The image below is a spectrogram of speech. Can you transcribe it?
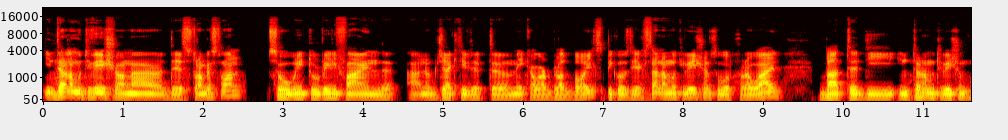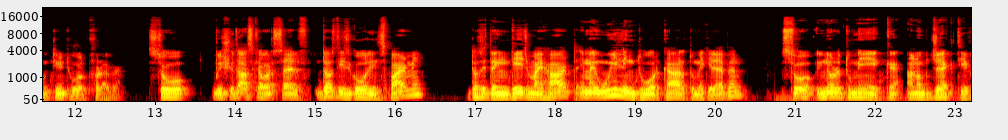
Internal motivation are the strongest one. So we need to really find an objective that uh, make our blood boils because the external motivations work for a while but uh, the internal motivation continue to work forever. So we should ask ourselves does this goal inspire me? Does it engage my heart? Am i willing to work hard to make it happen so in order to make an objective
